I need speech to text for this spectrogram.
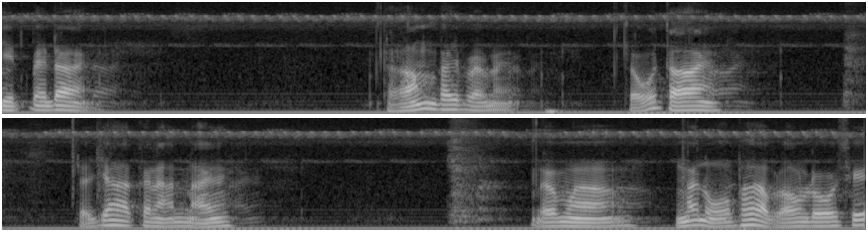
จิตไม่ได้ถามไปแบบนี้โสตายจะยากขนาดไหน เรามามโนภาพลองดูซิ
